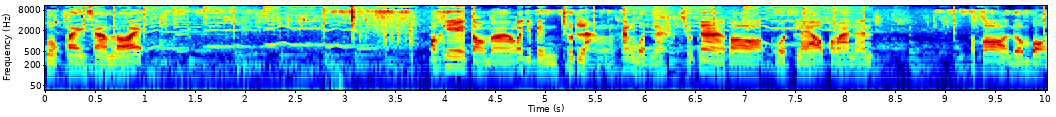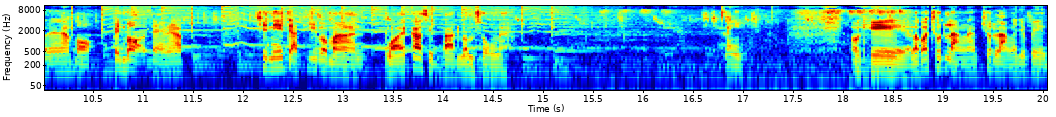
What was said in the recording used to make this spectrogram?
บวกไป 300 โอเค ต่อมาก็จะเป็นชุดหลังทั้งหมดนะ ชุดหน้าก็หมดแล้วประมาณนั้น แล้วก็รวมเบาะด้วยนะ เบาะ เป็นเบาะแสงนะครับ ชิ้นนี้จัดที่ประมาณ 190 บาทรวมทรงนะ นี่ โอเค แล้วก็ชุดหลังนะครับ ชุดหลังก็จะเป็น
